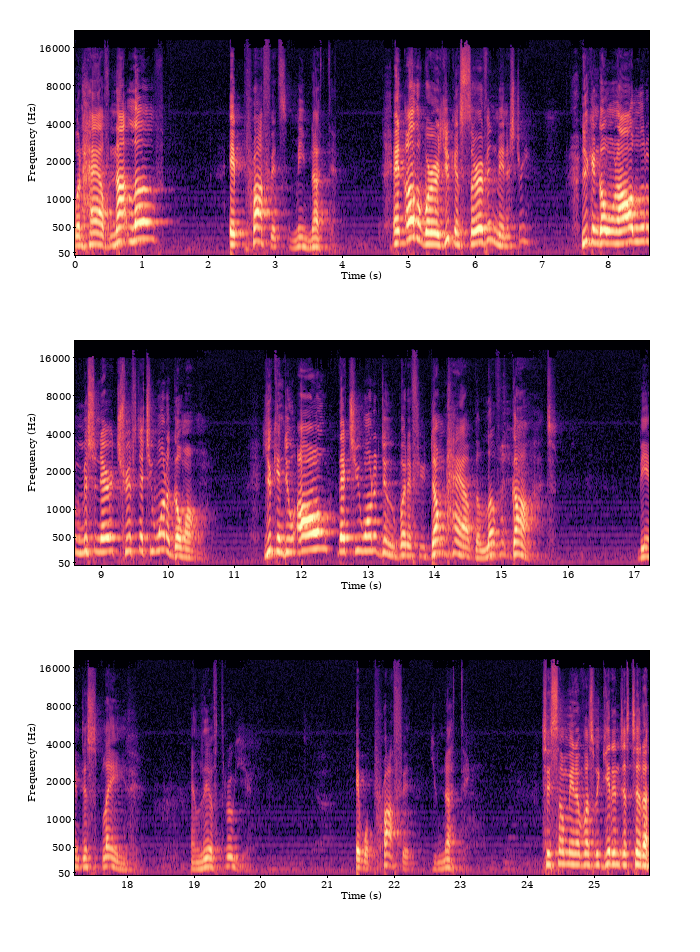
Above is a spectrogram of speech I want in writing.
but have not love, it profits me nothing. In other words, you can serve in ministry. You can go on all the little missionary trips that you want to go on. You can do all that you want to do, but if you don't have the love of God being displayed and live through you, it will profit you nothing. See, so many of us, we get into the,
